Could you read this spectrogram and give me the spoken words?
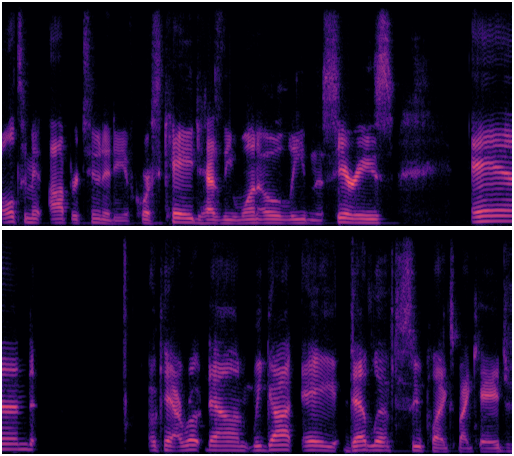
ultimate opportunity. Of course, Cage has the 1 0 lead in the series. And okay, I wrote down we got a deadlift suplex by Cage.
